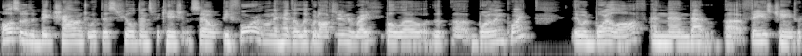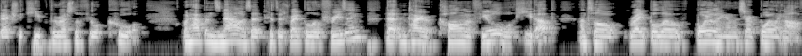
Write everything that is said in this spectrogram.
also is a big challenge with this fuel densification. So before, when they had the liquid oxygen right below the uh, boiling point, it would boil off, and then that uh, phase change would actually keep the rest of the fuel cool. What happens now is that because it's right below freezing, that entire column of fuel will heat up until right below boiling and then start boiling off.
